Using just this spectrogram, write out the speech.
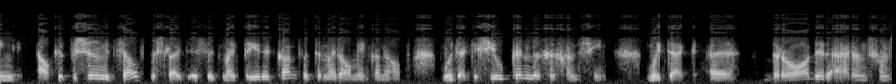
En elke persoon moet self besluit, is dit my predikant wat my daarmee kan help? Moet ek 'n sielkundige gaan sien? Moet ek 'n broeder erns gaan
